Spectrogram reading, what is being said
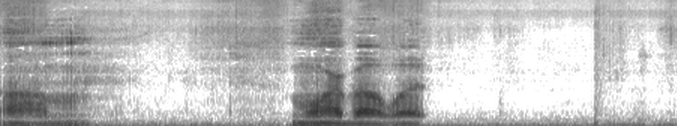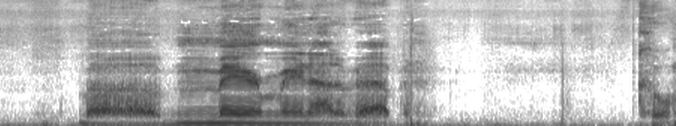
um, more about what uh, may or may not have happened. Cool.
